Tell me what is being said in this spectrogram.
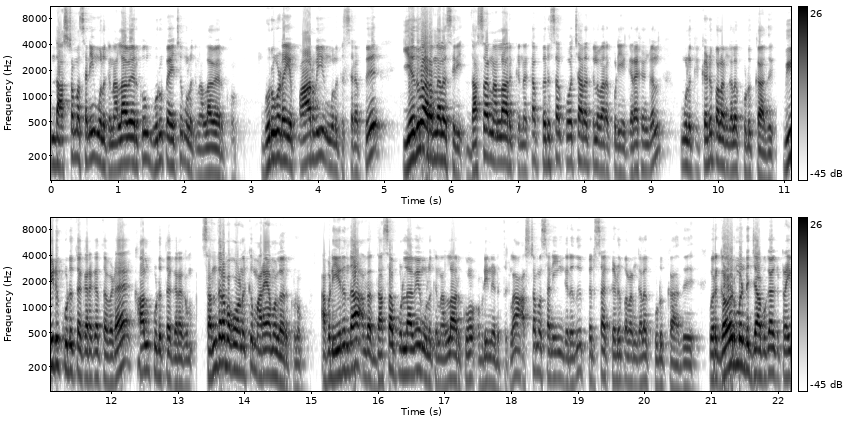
இந்த அஷ்டம சனி உங்களுக்கு நல்லாவே இருக்கும் குரு பயிற்சி உங்களுக்கு நல்லாவே இருக்கும். குருவுடைய பார்வை உங்களுக்கு சிறப்பு. எதுவாக இருந்தாலும் சரி தசை நல்லா இருக்குனாக்கா பெருசாக கோச்சாரத்தில் வரக்கூடிய கிரகங்கள் உங்களுக்கு கெடுபலன்களை கொடுக்காது. வீடு கொடுத்த கிரகத்தை விட கால் கொடுத்த கிரகம் சந்திர பகவானுக்கு மறையாமல் இருக்கணும். அப்படி இருந்தால் அந்த தசை ஃபுல்லாகவே உங்களுக்கு நல்லா இருக்கும் அப்படின்னு எடுத்துக்கலாம். அஷ்டம சனிங்கிறது பெருசாக கெடுபலன்களை கொடுக்காது. ஒரு கவர்மெண்ட் ஜாபுக்காக ட்ரை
